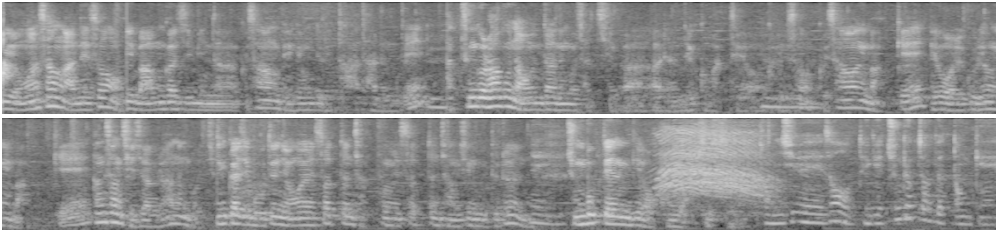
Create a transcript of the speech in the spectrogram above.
그 영화상 안에서 이 마음가짐이나 그 상황 배경들이 다 다른데 음. 같은 걸 하고 나온다는 것 자체가 말이 안 될 것 같아요. 음. 그래서 그 상황에 맞게 배우 얼굴형에 맞게 항상 제작을 하는 거죠. 지금까지 모든 영화에 썼던 작품에 썼던 장신구들은 네. 중복되는 게 거의 없었어요. 전시회에서 되게 충격적이었던 게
